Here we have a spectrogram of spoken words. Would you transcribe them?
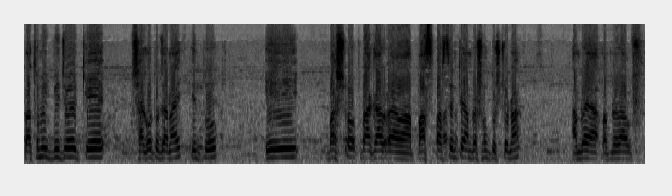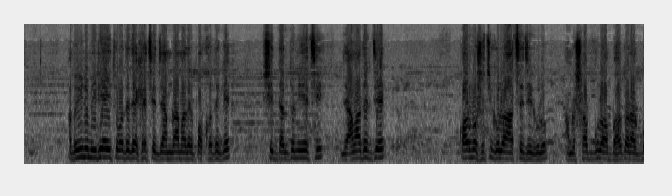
প্রাথমিক বিজয়কে স্বাগত জানাই, কিন্তু এই পাঁচশো টাকার পাঁচ পার্সেন্টে আমরা সন্তুষ্ট না। আমরা, আপনারা, বিভিন্ন মিডিয়ায় তোমাদের দেখেছে যে আমরা আমাদের পক্ষ থেকে সিদ্ধান্ত নিয়েছি যে আমাদের যে কর্মসূচিগুলো আছে যেগুলো, আমরা সবগুলো অব্যাহত রাখব।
